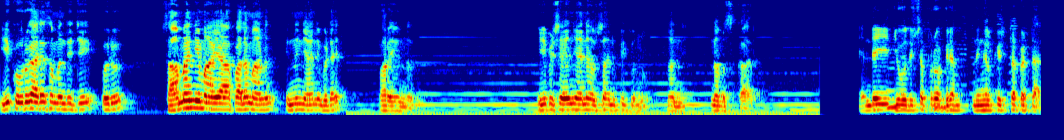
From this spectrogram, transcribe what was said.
ഈ കൂറുകാരെ സംബന്ധിച്ച് ഒരു സാമാന്യമായ ഫലമാണ് ഇന്ന് ഞാൻ ഇവിടെ പറയുന്നത്. ഈ വിഷയം ഞാൻ അവസാനിപ്പിക്കുന്നു. നന്ദി. നമസ്കാരം. എന്റെ ഈ ജ്യോതിഷ പ്രോഗ്രാം നിങ്ങൾക്ക് ഇഷ്ടപ്പെട്ടാൽ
